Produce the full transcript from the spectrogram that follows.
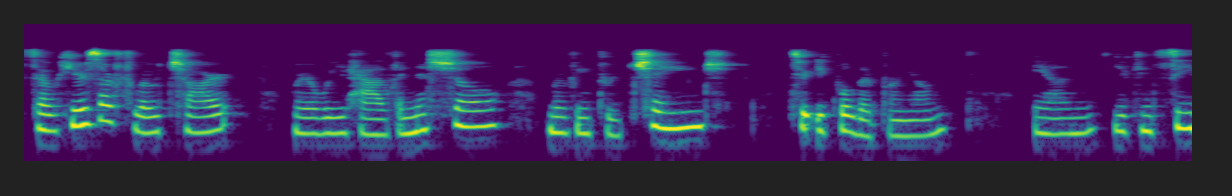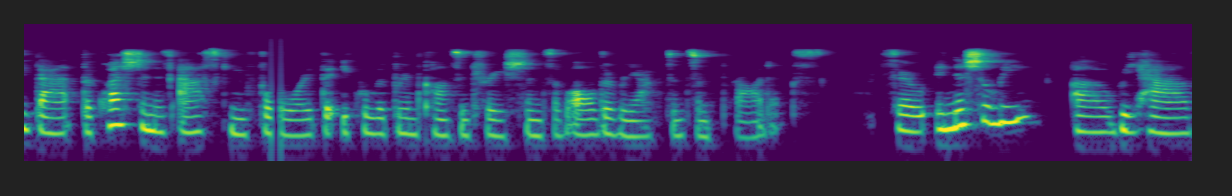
So here's our flow chart where we have initial moving through change to equilibrium and you can see that the question is asking for the equilibrium concentrations of all the reactants and products. So initially, uh, we have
